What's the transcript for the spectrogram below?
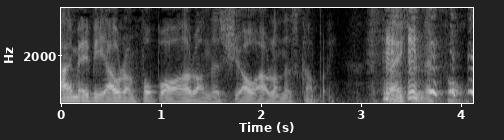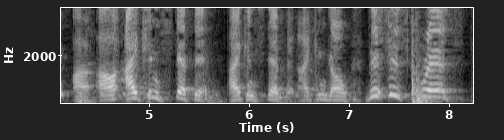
I may be out on football, out on this show, out on this company. Thank you, Nick Foles. Uh, I'll, can step in. I can step in. I can go, this is crisp.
